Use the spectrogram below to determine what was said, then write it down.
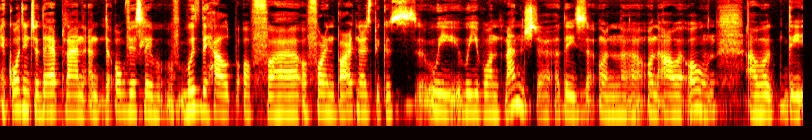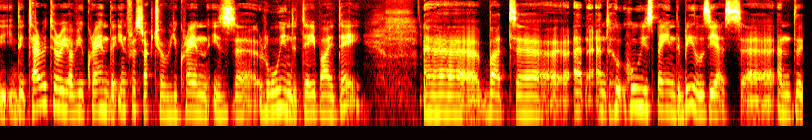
according to their plan and obviously with the help of of foreign partners because we we won't manage uh, these on uh, on our own. Our the the territory of Ukraine, the infrastructure of Ukraine is uh, ruined day by day. Uh, but uh, and, and who, who is paying the bills? Yes, uh, and the,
